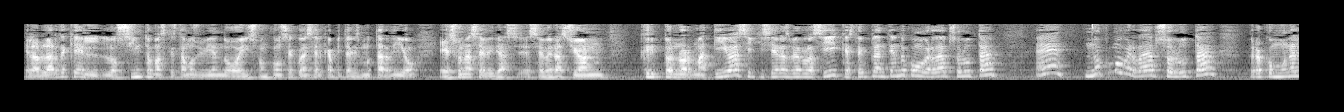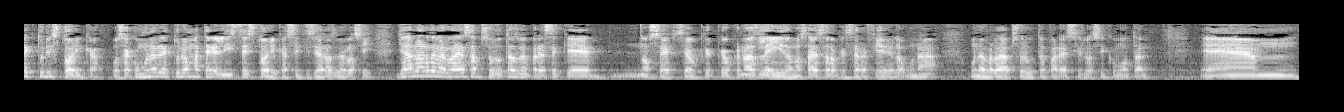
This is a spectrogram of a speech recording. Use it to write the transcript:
El hablar de que los síntomas que estamos viviendo hoy son consecuencia del capitalismo tardío es una aseveración criptonormativa, si quisieras verlo así, que estoy planteando como verdad absoluta eh, no como verdad absoluta, pero como una lectura histórica, o sea, como una lectura materialista histórica, si quisieras verlo así. Ya hablar de verdades absolutas me parece que, no sé, creo que, que no has leído, no sabes a lo que se refiere una, una verdad absoluta para decirlo así como tal. Eh,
